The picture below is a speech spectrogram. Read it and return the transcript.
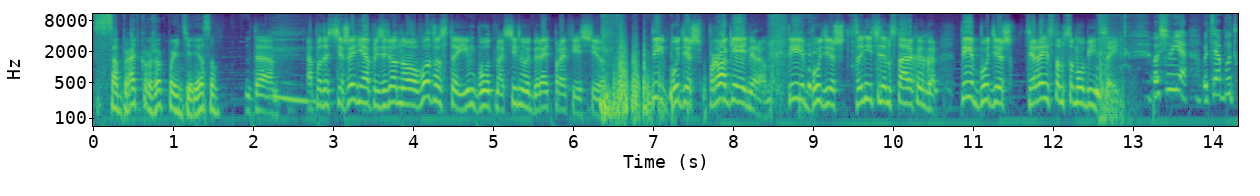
собрать кружок по интересам. Да. А по достижении определенного возраста им будут насильно выбирать профессию. Ты будешь прогеймером, ты будешь ценителем старых игр, ты будешь террористом-самоубийцей. В общем, я, у тебя будет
